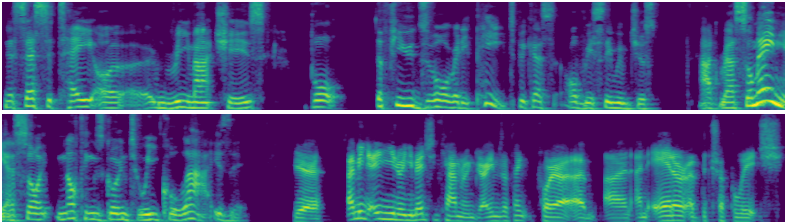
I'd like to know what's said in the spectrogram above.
necessitate or uh, rematches, but the feuds have already peaked because obviously we've just had WrestleMania, so nothing's going to equal that, is it? Yeah, I mean, you know, you mentioned Cameron Grimes. I think for a, a, an error of the Triple H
